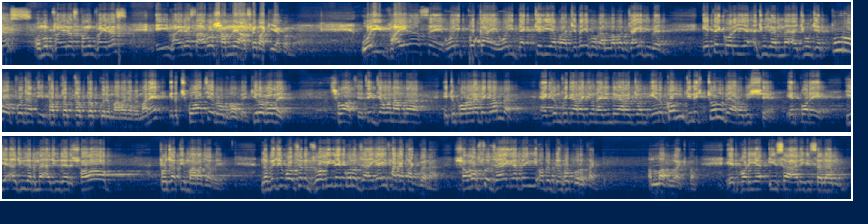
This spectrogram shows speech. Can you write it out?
Virus অমুক virus তমুক virus এই ভাইরাস আরও সামনে আছে বাকি এখনও। ওই ভাইরাসে ওই পোকায়, ওই ব্যাকটেরিয়া বা যেটাই হোক, আল্লাহ যাই দিবেন, এতে করে ইয়াজুজ আর পুরো প্রজাতি ধপ ধপ ধপ ধপ করে মারা যাবে। মানে এটা ছোঁয়াচে রোগ হবে। কি রোগ হবে? ছোঁয়াচে। ঠিক যেমন আমরা একটু করোনা দেখলাম না? একজন থেকে আরেকজন, একজন থেকে আরেকজন, এরকম জিনিস চলবে আরও বিশ্বে। এরপরে ইয়াজুজ আর সব প্রজাতি মারা যাবে। নবীজি বলছেন, জমিনে কোনো জায়গায় ফাঁকা থাকবে না। সমস্ত জায়গাতেই ওদের দেহ পড়ে থাকবে। আল্লাহ একবার এরপর ঈসা আলী সালাম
